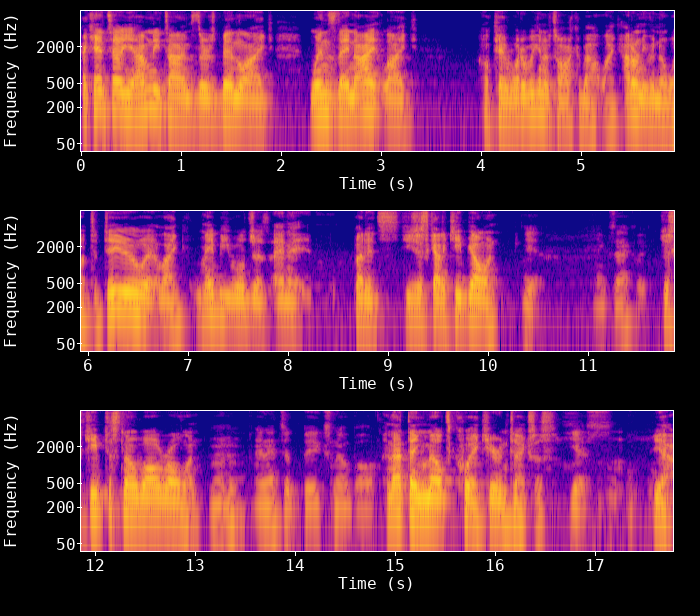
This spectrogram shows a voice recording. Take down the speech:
I can't tell you how many times there's been like Wednesday night like okay what are we going to talk about like I don't even know what to do like maybe we'll just and it but it's you just got to keep going Yeah, exactly. just keep the snowball rolling hmm And it's a big snowball. and that thing melts quick here in Texas. Yes. Yeah.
